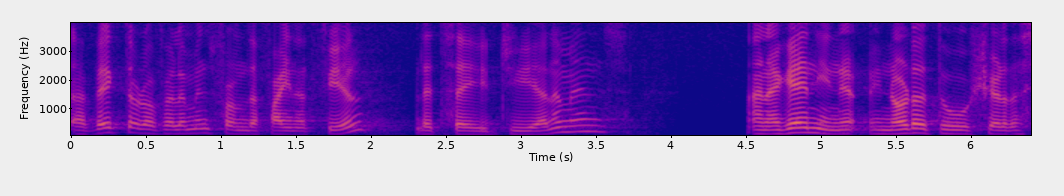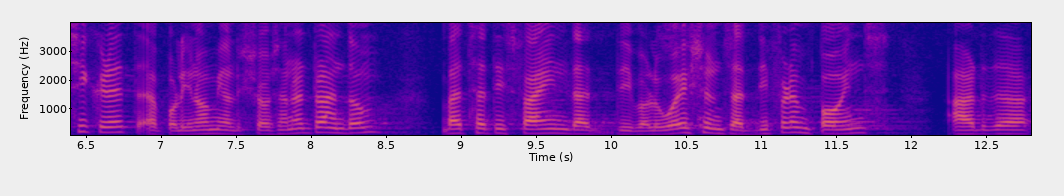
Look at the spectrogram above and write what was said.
a vector of elements from the finite field, let's say G elements. And again, in, in order to share the secret, a polynomial is chosen at random, but satisfying that the evaluations at different points are the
